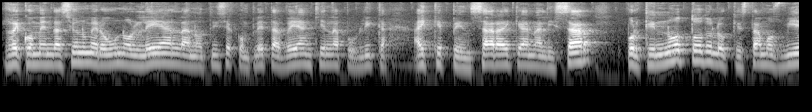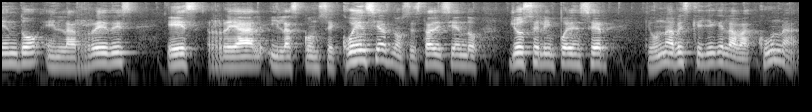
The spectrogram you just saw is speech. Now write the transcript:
Recomendación número uno, lean la noticia completa, vean quién la publica. Hay que pensar, hay que analizar, porque no todo lo que estamos viendo en las redes es real y las consecuencias, nos está diciendo Jocelyn, pueden ser que una vez que llegue la vacuna,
